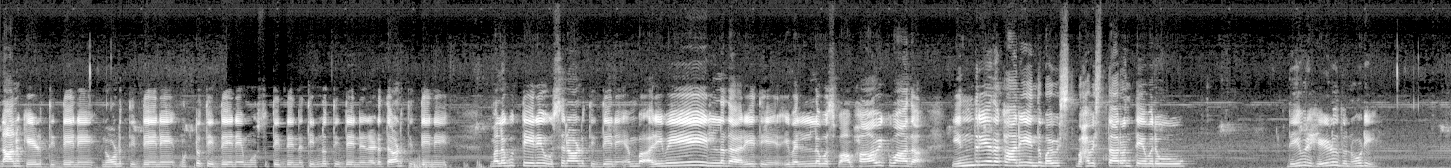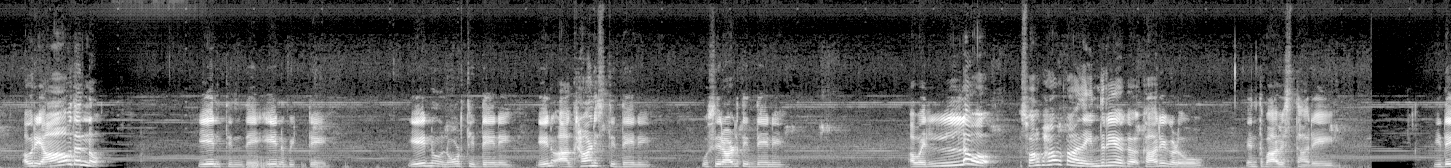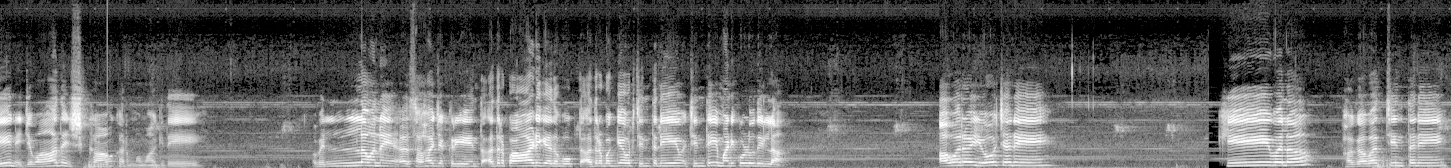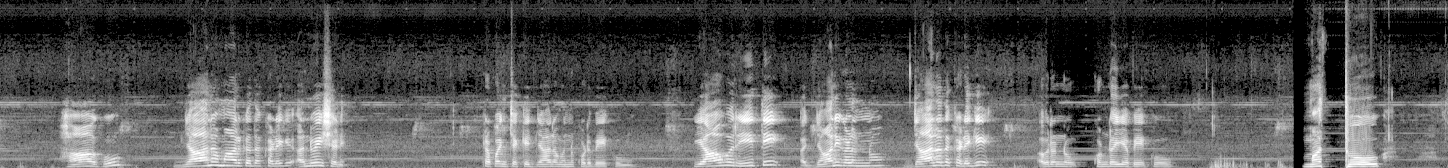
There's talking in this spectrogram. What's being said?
ನಾನು ಕೇಳುತ್ತಿದ್ದೇನೆ, ನೋಡುತ್ತಿದ್ದೇನೆ, ಮುಟ್ಟುತ್ತಿದ್ದೇನೆ, ಮೂಸುತ್ತಿದ್ದೇನೆ, ತಿನ್ನುತ್ತಿದ್ದೇನೆ, ನಡೆದಾಡುತ್ತಿದ್ದೇನೆ, ಮಲಗುತ್ತೇನೆ, ಉಸಿರಾಡುತ್ತಿದ್ದೇನೆ ಎಂಬ ಅರಿವೇ ಇಲ್ಲದ ರೀತಿ ಇವೆಲ್ಲವೂ ಸ್ವಾಭಾವಿಕವಾದ ಇಂದ್ರಿಯದ ಕಾರ್ಯ ಎಂದು ಭವಿಸ್, ಭಾವಿಸ್ತಾರಂತೆ ಅವರು. ದೇವರು ಹೇಳೋದು ನೋಡಿ, ಅವರು ಯಾವುದನ್ನು ಏನು ತಿಂದೆ, ಏನು ಬಿಟ್ಟೆ, ಏನು ನೋಡ್ತಿದ್ದೇನೆ, ಏನು ಆಘ್ರಾಣಿಸ್ತಿದ್ದೇನೆ ಉಸಿರಾಡುತ್ತಿದ್ದೇನೆ. ಅವೆಲ್ಲವೂ ಸ್ವಾಭಾವಿಕವಾದ ಇಂದ್ರಿಯ ಕಾರ್ಯಗಳು ಎಂತ ಭಾವಿಸ್ತಾರೆ. ಇದೇ ನಿಜವಾದ ನಿಷ್ಕಾಮ ಕರ್ಮವಾಗಿದೆ. ಅವೆಲ್ಲವನ್ನ ಸಹಜ ಕ್ರಿಯೆ ಅಂತ ಅದರ ಪಾಡಿಗೆ ಅದು ಹೋಗ್ತಾ, ಅದರ ಬಗ್ಗೆ ಅವರು ಚಿಂತನೆ, ಚಿಂತೆಯೇ ಮಾಡಿಕೊಳ್ಳುವುದಿಲ್ಲ. ಅವರ ಯೋಚನೆ ಕೇವಲ ಭಗವತ್ ಚಿಂತನೆ ಹಾಗೂ ಜ್ಞಾನ ಮಾರ್ಗದ ಕಡೆಗೆ ಅನ್ವೇಷಣೆ. ಪ್ರಪಂಚಕ್ಕೆ ಜ್ಞಾನವನ್ನು ಕೊಡಬೇಕು. ಯಾವ ರೀತಿ ಅಜ್ಞಾನಿಗಳನ್ನು ಜ್ಞಾನದ ಕಡೆಗೆ ಅವರನ್ನು ಕೊಂಡೊಯ್ಯಬೇಕು. ಮತ್ತು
